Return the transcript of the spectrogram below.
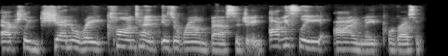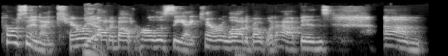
actually generate content is around messaging. Obviously i'm a progressive person. I care a yeah. lot about policy. I care a lot about what happens. Um,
